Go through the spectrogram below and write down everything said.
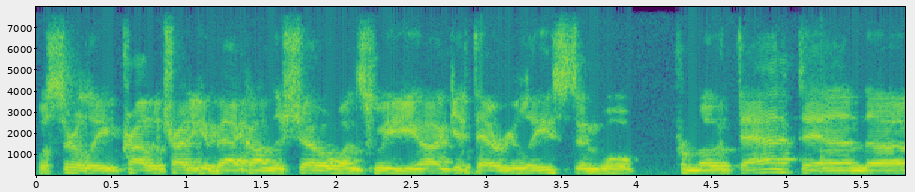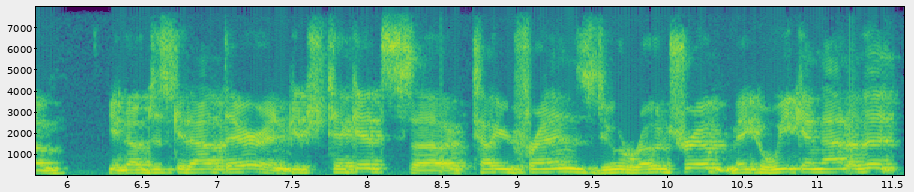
We'll certainly probably try to get back on the show once we uh, get that released, and we'll promote that. And um, you know, just get out there and get your tickets. Uh, tell your friends. Do a road trip. Make a weekend out of it.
